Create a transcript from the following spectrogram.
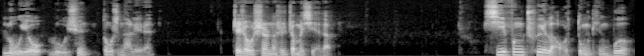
陆游、鲁迅都是那里人。这首诗呢是这么写的：西风吹老洞庭波，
